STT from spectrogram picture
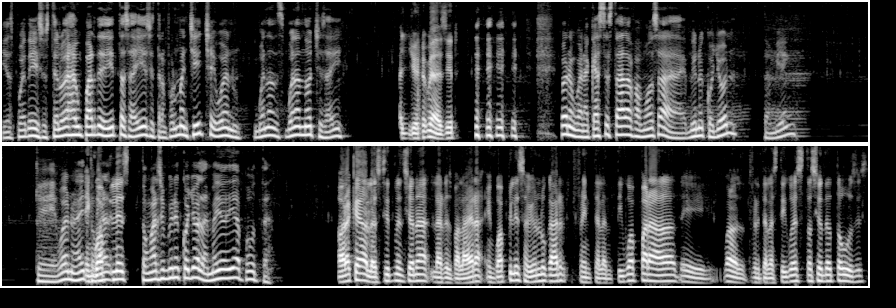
Y después de, si usted lo deja un par de días ahí, se transforma en chicha y bueno, buenas, buenas noches ahí. Ayúdeme a decir. bueno, en Guanacaste está la famosa vino de coyol también. Que bueno, ahí tomarse un vino de coyol al mediodía, puta. Ahora que Sid menciona la resbaladera, en Guapiles había un lugar frente a la antigua parada de, bueno, frente a la antigua estación de autobuses,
